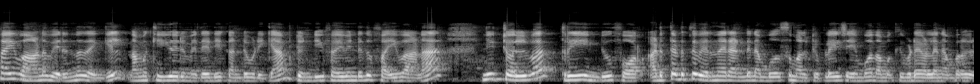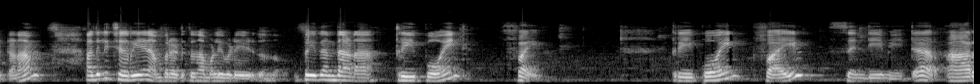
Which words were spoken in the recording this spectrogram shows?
five ആണ് വരുന്നതെങ്കിൽ നമുക്ക് ഈ ഒരു മെത്തേഡിൽ കണ്ടുപിടിക്കാം. ട്വന്റി ഫൈവിന്റെത് ഫൈവ് ആണ്. ഇനി ട്വൽവ് ത്രീ ഇന്റു ഫോർ അടുത്തടുത്ത് വരുന്ന രണ്ട് നമ്പേഴ്സ് മൾട്ടിപ്ലൈ ചെയ്യുമ്പോൾ നമുക്ക് ഇവിടെയുള്ള നമ്പർ കിട്ടണം. അതിൽ ചെറിയ നമ്പർ എടുത്ത് നമ്മൾ ഇവിടെ എഴുതുന്നു. അപ്പൊ ഇതെന്താണ്? Three point five three point five centimeter. R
